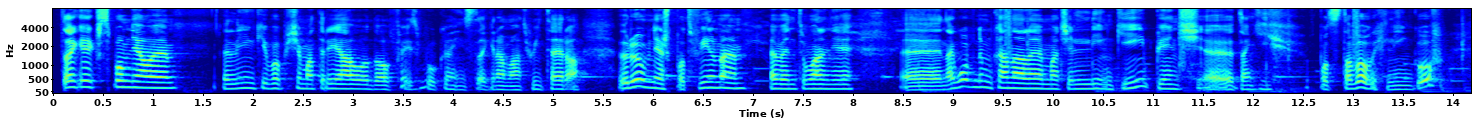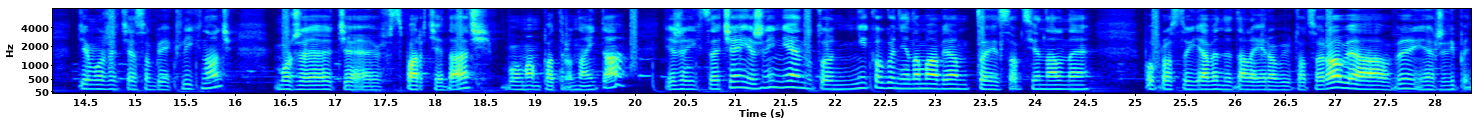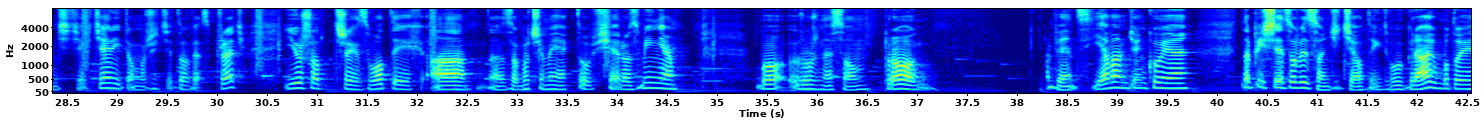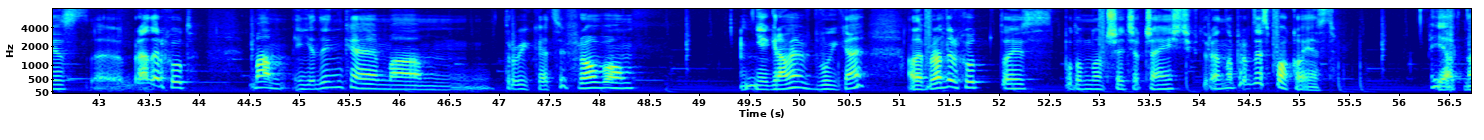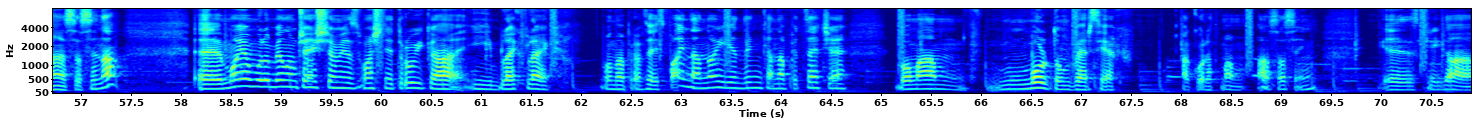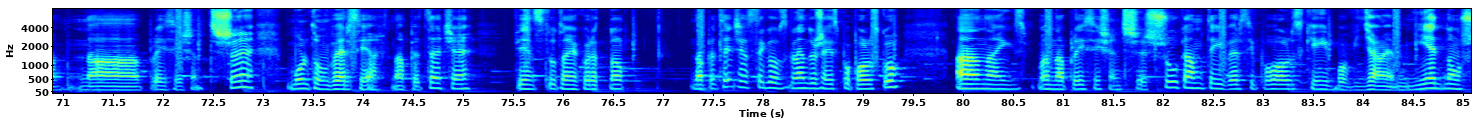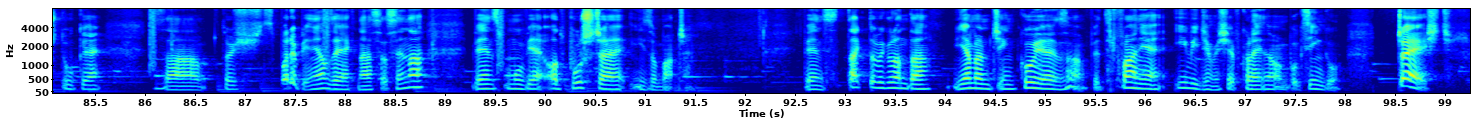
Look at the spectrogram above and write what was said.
Tak jak wspomniałem, linki w opisie materiału do Facebooka, Instagrama, Twittera, również pod filmem. Ewentualnie e, na głównym kanale macie linki, pięć e, takich podstawowych linków, gdzie możecie sobie kliknąć. Możecie wsparcie dać, bo mam Patronite'a, jeżeli chcecie. Jeżeli nie, no to nikogo nie namawiam, to jest opcjonalne. Po prostu ja będę dalej robił to, co robię, a wy, jeżeli będziecie chcieli, to możecie to wesprzeć. Już od 3 zł, a zobaczymy, jak to się rozwinie, bo różne są progi. Więc ja Wam dziękuję. Napiszcie, co Wy sądzicie o tych dwóch grach, bo to jest e, Brotherhood. Mam jedynkę, mam trójkę cyfrową. Nie grałem w dwójkę, ale Brotherhood to jest podobno trzecia część, która naprawdę spoko jest. Jak na Asasyna. E, moją ulubioną częścią jest właśnie trójka i Black Flag, bo naprawdę jest fajna. No i jedynka na PC, bo mam w multum wersjach. Akurat mam Assassin e, z Creed'a na PlayStation 3, multum wersjach na PC, więc tutaj akurat no na PC z tego względu, że jest po polsku, a na, na PlayStation 3 szukam tej wersji polskiej, bo widziałem jedną sztukę za dość spore pieniądze jak na Asasyna, więc mówię odpuszczę i zobaczę. Więc tak to wygląda. Ja Wam dziękuję za wytrwanie i widzimy się w kolejnym unboxingu. Cześć!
